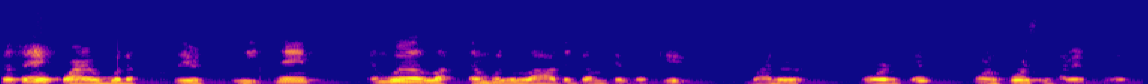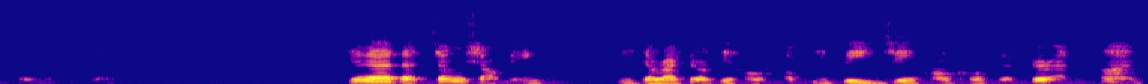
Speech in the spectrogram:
Such an inquiry would have cleared the police name and would allow, and would allow the government to investigate whether foreign, foreign forces have influenced the protest, he said. He added that Zhang Xiaoming, the director of the, Hong, of the Beijing Hong Kong affair at the time,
